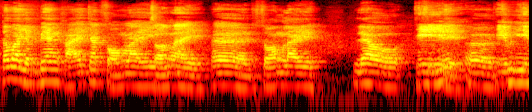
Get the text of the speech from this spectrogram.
แต่ว่าอยากแบ่งขายจักสองไรสองไร เออสองไรแล้วที่เออที่เมื่อกี้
